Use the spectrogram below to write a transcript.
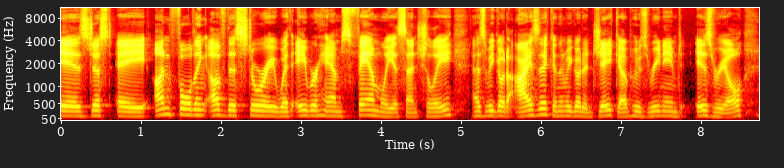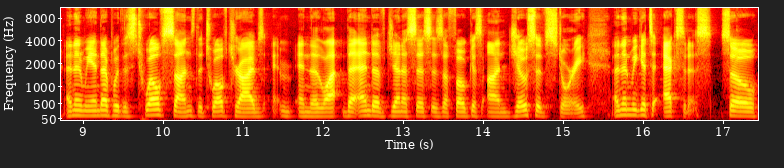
is just a unfolding of this story with Abraham's family essentially as we go to Isaac and then we go to Jacob who's renamed Israel and then we end up with his 12 sons the 12 tribes and the the end of Genesis is a focus on Joseph's story and then we get to Exodus. So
